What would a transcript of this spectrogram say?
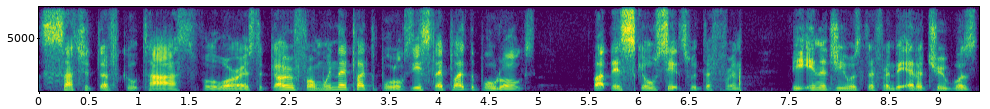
such a difficult task for the Warriors to go from when they played the Bulldogs? Yes, they played the Bulldogs, but their skill sets were different. The energy was different. The attitude was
